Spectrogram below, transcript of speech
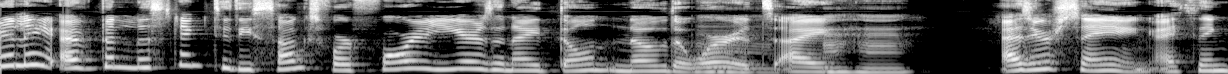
really i've been listening to these songs for four years and i don't know the words. Mm, i mm-hmm. as you're saying i think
